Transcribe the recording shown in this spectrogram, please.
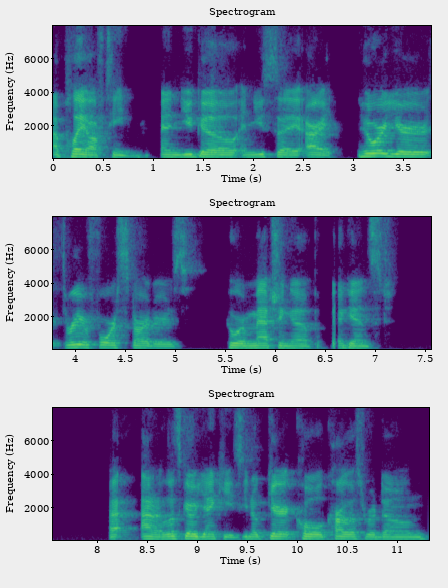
a playoff team and you go and you say, all right, who are your three or four starters who are matching up against, I, I don't know, let's go Yankees, you know, Gerrit Cole, Carlos Rodon,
